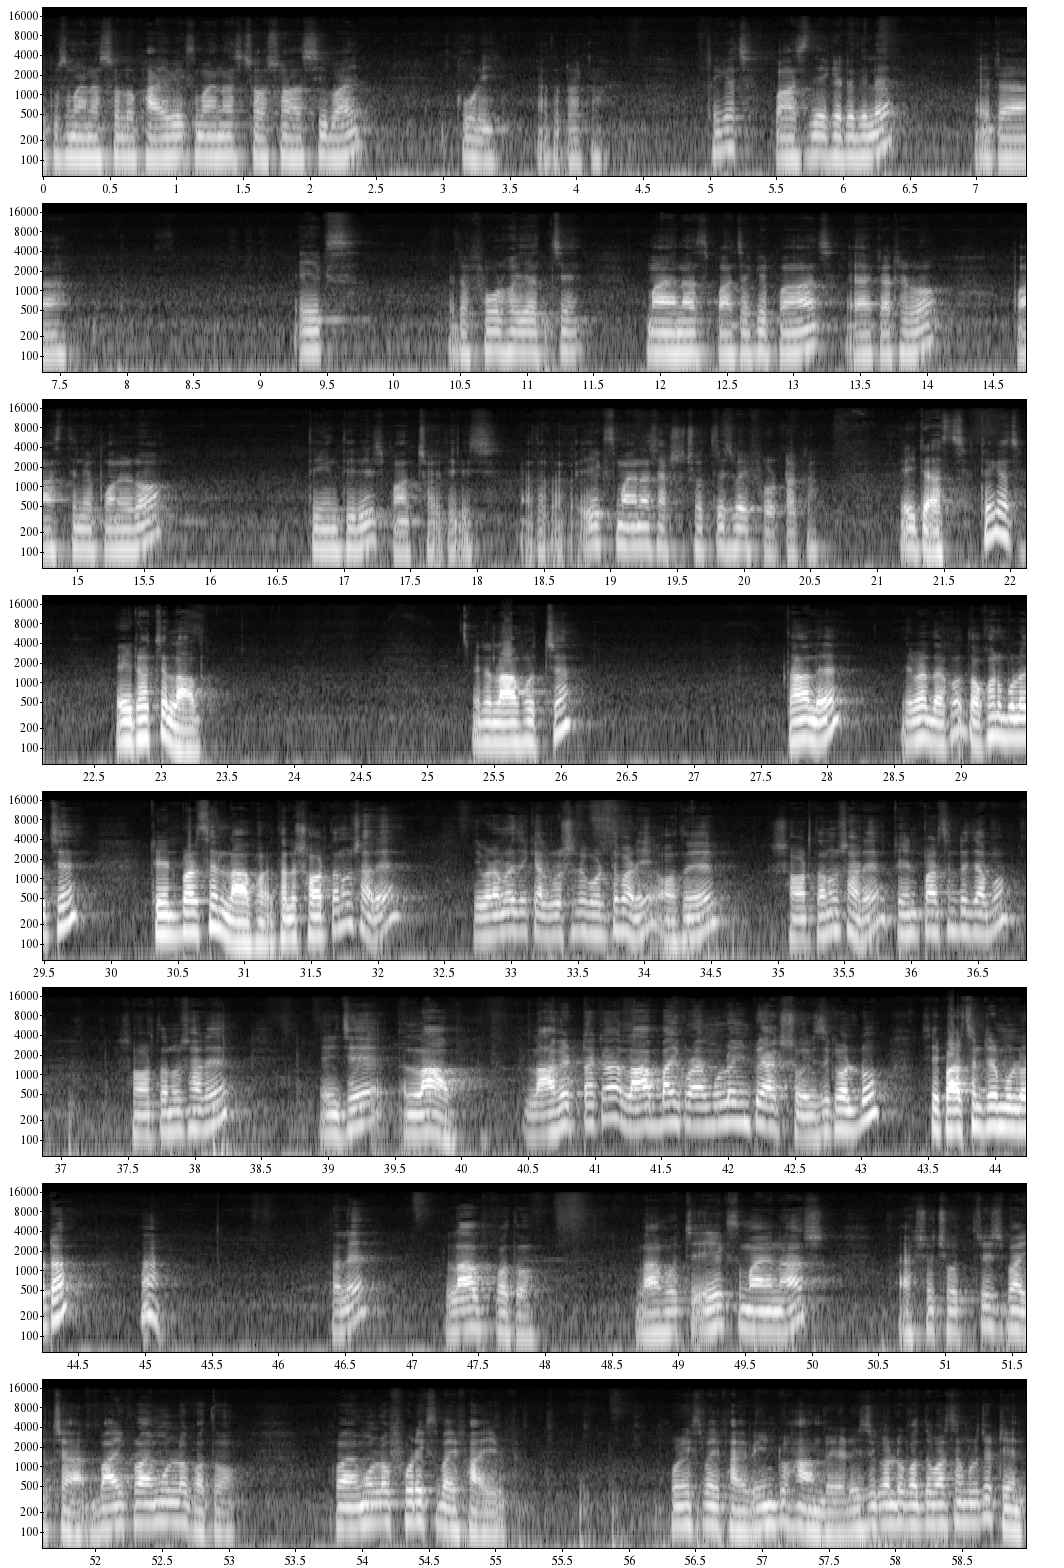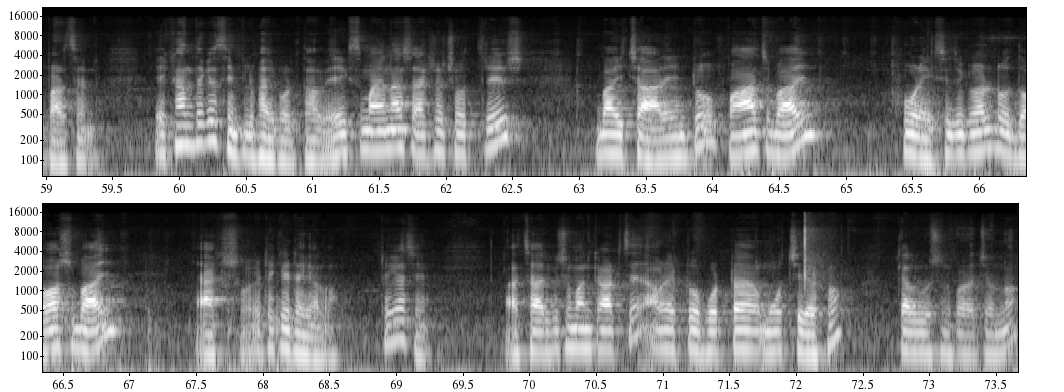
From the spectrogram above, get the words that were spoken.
একুশ মাইনাস ষোলো ফাইভ এক্স মাইনাস ছশো আশি বাই কুড়ি, এত টাকা। ঠিক আছে? পাঁচ দিয়ে কেটে দিলে এটা এক্স এটা ফোর হয়ে যাচ্ছে। মাইনাস পাঁচ একে পাঁচ, এক আঠেরো, পাঁচ তিনে পনেরো, তিন তিরিশ, পাঁচ ছয় তিরিশ, এত টাকা। এক্স মাইনাস একশো ছত্রিশ বাই ফোর টাকা। এইটা আসছে, ঠিক আছে? এইটা হচ্ছে লাভ। এটা লাভ হচ্ছে। তাহলে এবার দেখো, তখন বলেছে টেন পার্সেন্ট লাভ হয়। তাহলে শর্তানুসারে এবার আমরা যে ক্যালকুলেশনটা করতে পারি, অতএব শর্তানুসারে টেন পার্সেন্টে যাব। শর্তানুসারে এই যে লাভ লাভের টাকা, লাভ বাই ক্রয় মূল্য ইন্টু একশো ইজ ইকাল টু সেই পার্সেন্টের মূল্যটা হ্যাঁ? তাহলে লাভ কত? লাভ হচ্ছে এক্স মাইনাস একশো ছত্রিশ বাই চার। বাই ক্রয় মূল্য কত? ক্রয় মূল্য four X by five four X by five into hundred is equal to কত পার্সেন্ট বলছে টেন পার্সেন্ট এখান থেকে সিম্পলিফাই করতে হবে। এক্স মাইনাস একশো ছত্রিশ বাই চার ইন্টু পাঁচ by four X is equal to দশ বাই একশো। এটা কেটে গেল। ঠিক আছে? আচ্ছা আর কিছু মান কাটছে? আমরা একটু ওপরটা মুছছি, দেখো ক্যালকুলেশন করার জন্য।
